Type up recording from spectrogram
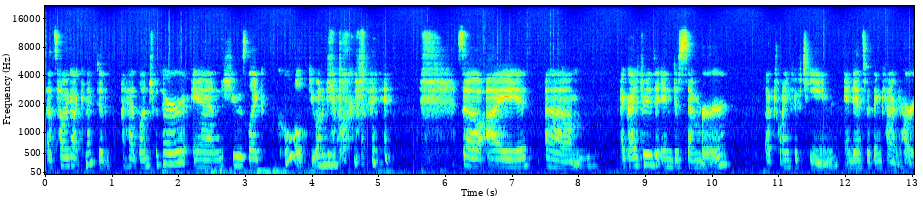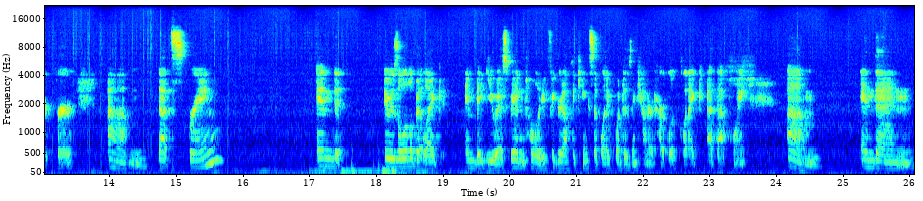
that's how I got connected. I had lunch with her, and she was like, cool, do you want to be a part of it? so I, um, I graduated in December of 2015 and danced with Encountered Heart for um, that spring and it was a little bit like ambiguous. We hadn't totally figured out the kinks of like what does encountered heart look like at that point. Um, and then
